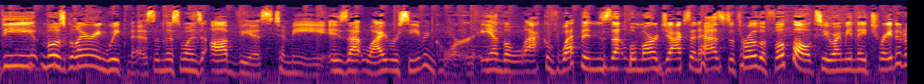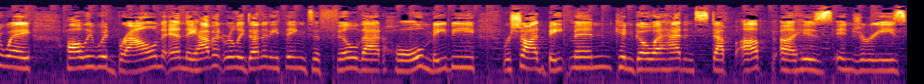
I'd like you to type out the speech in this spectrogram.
The most glaring weakness, and this one's obvious to me, is that wide receiving corps and the lack of weapons that Lamar Jackson has to throw the football to. I mean, they traded away Hollywood Brown, and they haven't really done anything to fill that hole. Maybe Rashod Bateman can go ahead and step up. Uh, his injuries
